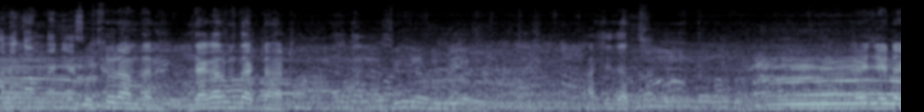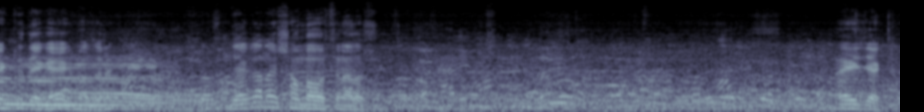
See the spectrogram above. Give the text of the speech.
অনেক আমদানি আছে প্রচুর আমদানি দেখার মতো একটা হাট আসি যাচ্ছে এই যে এটা একটু দেখে এক নজরে দেখানোর সম্ভব হচ্ছে না দর্শক এই যে একটা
